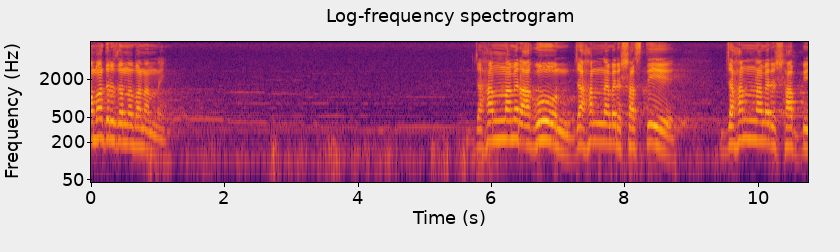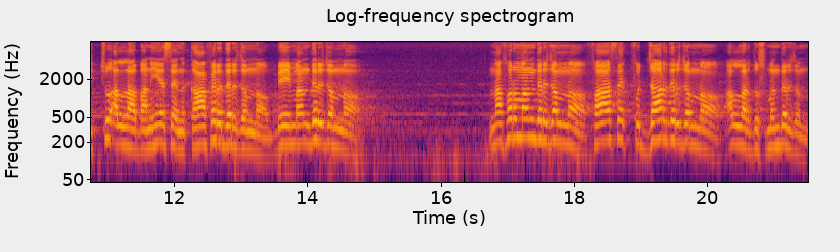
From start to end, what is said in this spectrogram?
আমাদের জন্য বানান নাই। জাহান নামের আগুন জাহান নামের শাস্তি জাহান নামের সাপ বিচ্ছু আল্লাহ বানিয়েছেন কাফেরদের জন্য, বেঈমানদের জন্য, নাফরমানদের জন্য, ফাসেক ফুজ্জারদের জন্য, আল্লাহর দুশ্মনদের জন্য।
